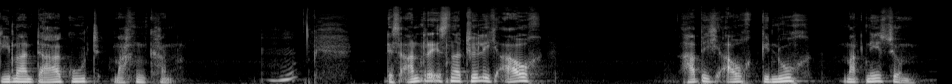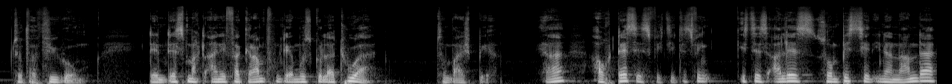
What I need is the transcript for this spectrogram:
die man da gut machen kann. Mhm. Das andere ist natürlich auch, habe ich auch genug Magnesium zur Verfügung. Denn das macht eine Verkrampfung der Muskulatur zum Beispiel. Ja, auch das ist wichtig. Deswegen ist das alles so ein bisschen ineinander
